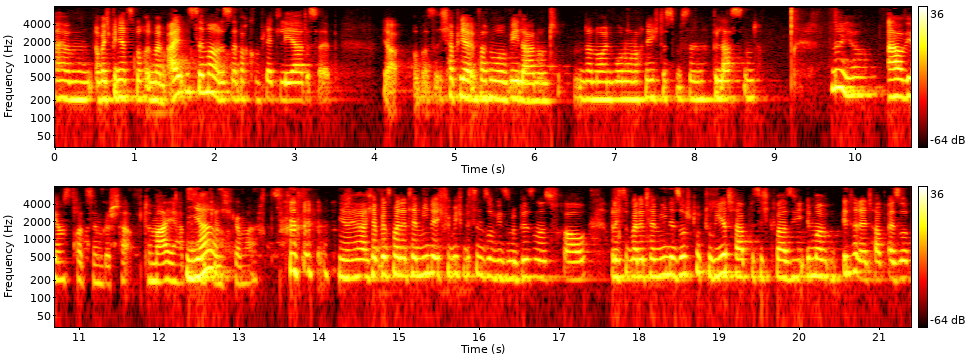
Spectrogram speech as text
Ähm, aber ich bin jetzt noch in meinem alten Zimmer und es ist einfach komplett leer, deshalb ja, aber ich habe hier einfach nur WLAN und in der neuen Wohnung noch nicht. Das ist ein bisschen belastend. Naja. Aber wir haben es trotzdem geschafft. Maya hat es Ja. wirklich gemacht. Ja, ja, ich habe jetzt meine Termine, ich fühle mich ein bisschen so wie so eine Businessfrau, weil ich so meine Termine so strukturiert habe, dass ich quasi immer Internet habe. Also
